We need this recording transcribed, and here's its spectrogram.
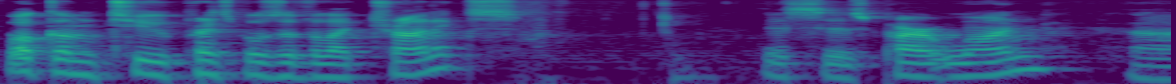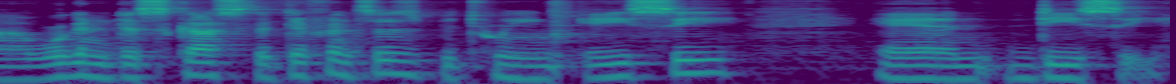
Welcome to Principles of Electronics. This is part one. Uh, we're going to discuss the differences between AC and DC.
